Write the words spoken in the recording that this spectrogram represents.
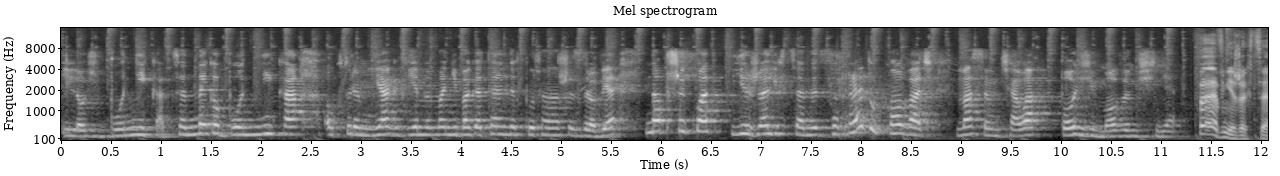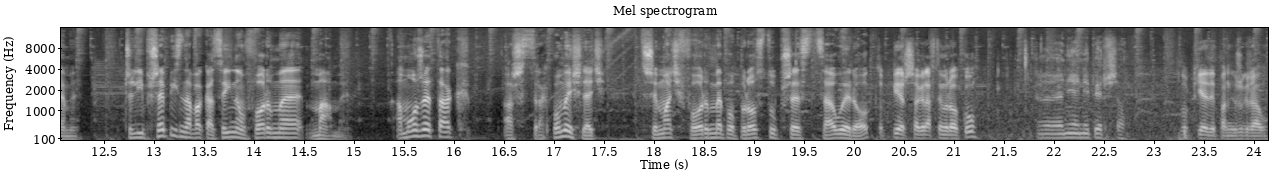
ilość błonnika, cennego błonnika, o którym jak wiemy ma niebagatelny wpływ na nasze zdrowie. Na przykład jeżeli chcemy zredukować masę ciała po zimowym śnie. Pewnie, że chcemy. Czyli przepis na wakacyjną formę mamy. A może tak, aż strach pomyśleć, trzymać formę po prostu przez cały rok? To pierwsza gra w tym roku? E, nie, nie pierwsza. To kiedy pan już grał?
